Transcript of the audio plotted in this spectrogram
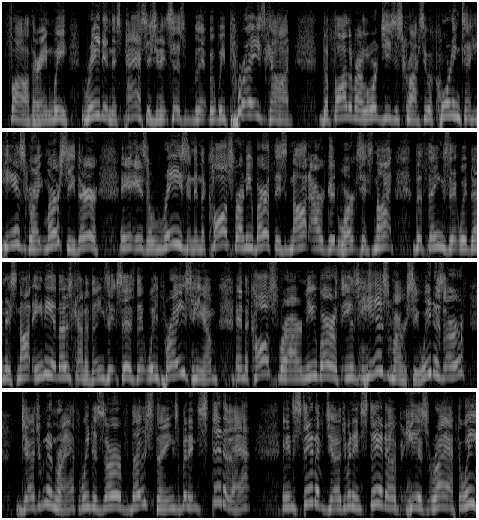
Father. And we read in this passage, and it says that we praise God, the Father of our Lord Jesus Christ, who according to his great mercy, there is a reason. And the cause for our new birth is not our good works, it's not the things that we've done, it's not any of those kind of things. It says that we praise him, and the cause for our new birth is his mercy. We deserve judgment and wrath. We deserve those things, but instead of that, instead of judgment, instead of his wrath, we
